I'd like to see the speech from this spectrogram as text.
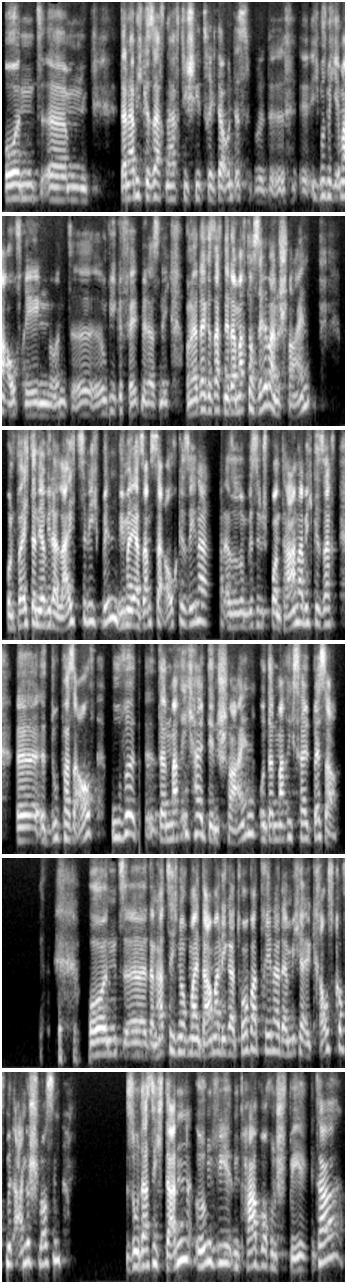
Und ähm, dann habe ich gesagt, nach die Schiedsrichter und es, äh, ich muss mich immer aufregen und äh, irgendwie gefällt mir das nicht. Und dann hat er gesagt, ne, dann mach doch selber einen Schein. Und weil ich dann ja wieder leichtsinnig bin, wie man ja Samstag auch gesehen hat, also so ein bisschen spontan habe ich gesagt, äh, du pass auf, Uwe, dann mache ich halt den Schein und dann mache ich es halt besser. Und äh, dann hat sich noch mein damaliger Torwarttrainer, der Michael Krauskopf, mit angeschlossen, sodass ich dann irgendwie ein paar Wochen später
